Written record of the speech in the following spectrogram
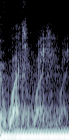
they're watching me.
